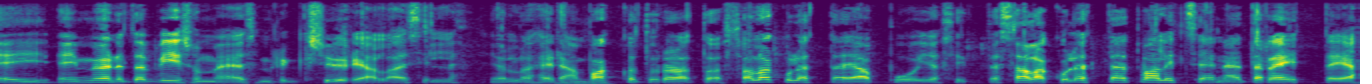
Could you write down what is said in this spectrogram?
Ei, ei myönnetä viisumeja esimerkiksi syyrialaisille, jolloin heidän on pakko turvautua salakuljettaja-apuun ja sitten salakuljettajat valitsee näitä reittejä,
